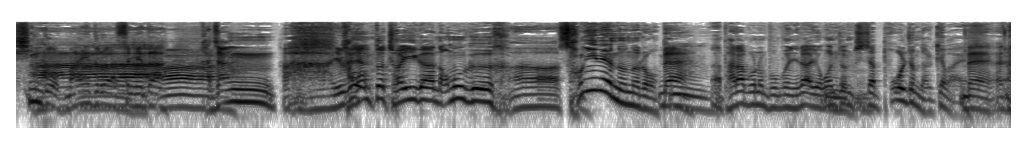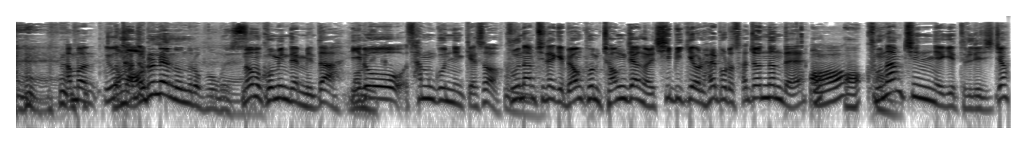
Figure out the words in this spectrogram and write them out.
신곡 많이 들어왔습니다. 가장 아, 이거 가장 또 저희가 너무 그 아, 성인의 눈으로 네. 아, 바라보는 부분이라 요건 좀 진짜 폭을 좀 넓게 봐요. 네. 한번 이거 너무 다들 어른의 눈으로 보고 있어요. 너무 고민됩니다. 1호 3구님께서 구남친에게 명품 정장을 12개월 할부로 사줬는데 어? 구남친 얘기 들리 시죠?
